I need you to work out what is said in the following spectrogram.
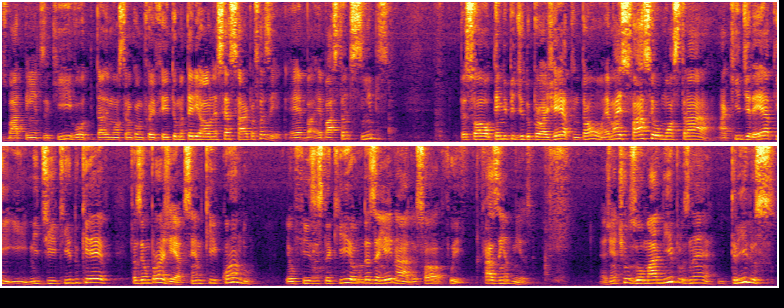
os batentes aqui, vou estar demonstrando como foi feito o material necessário para fazer. É, é bastante simples. Pessoal tem me pedido o projeto, então é mais fácil eu mostrar aqui direto e, e medir aqui do que fazer um projeto, sendo que quando eu fiz isso daqui eu não desenhei nada, eu só fui fazendo mesmo. A gente usou manípulos, né, trilhos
